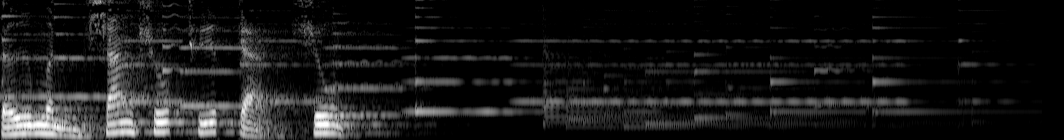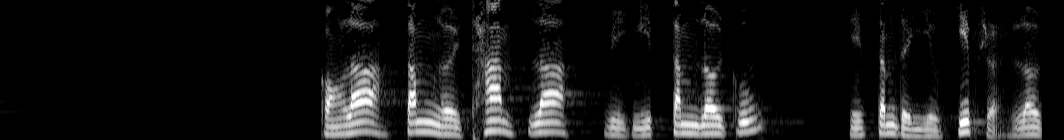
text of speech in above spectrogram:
tự mình sáng suốt thuyết càng suông. Còn lo tâm người tham, lo vì nghiệp tâm lôi cuốn. Nghiệp tâm từ nhiều kiếp rồi, lôi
